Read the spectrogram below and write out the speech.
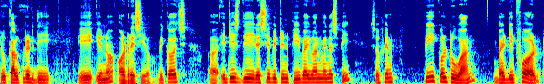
to calculate the you know odd ratio because uh, it is the ratio between p by 1 minus p. So, when p equal to 1 by default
